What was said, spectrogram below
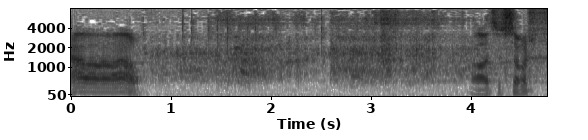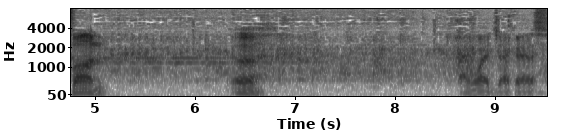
Ow, ow, ow, ow. Oh, this is so much fun. Ugh. Why, jackass?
